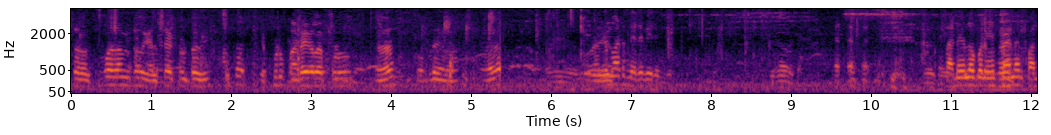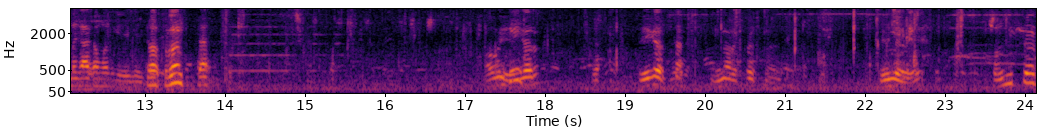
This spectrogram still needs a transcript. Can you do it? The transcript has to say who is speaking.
Speaker 1: Sir కలిసేట్టు ఉంటుంది ఎప్పుడు పండగలప్పుడు ఆ? ఎప్పుడైనా
Speaker 2: పండుగ లోపల వేస్తున్నారు పండుగ
Speaker 1: గారు గారు ఏం లేదు కొంచెం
